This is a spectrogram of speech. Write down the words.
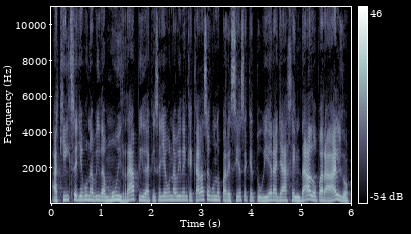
Aquí se lleva una vida muy rápida, aquí se lleva una vida en que cada segundo pareciese que tuviera ya agendado para algo.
